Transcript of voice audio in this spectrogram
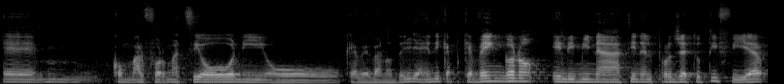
ehm, con malformazioni o che avevano degli handicap che vengono eliminati nel progetto T-FIR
